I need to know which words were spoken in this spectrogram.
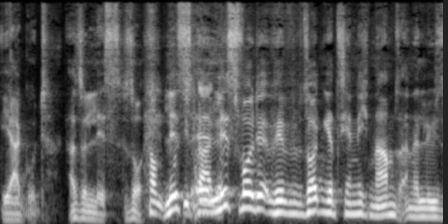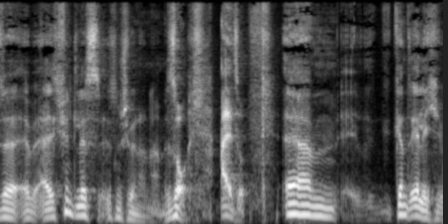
Ja gut, also Liz. So, Komm, Liz, äh, Liz wollte, wir sollten jetzt hier nicht Namensanalyse. Äh, ich finde Liz ist ein schöner Name. So, also ähm, ganz ehrlich,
